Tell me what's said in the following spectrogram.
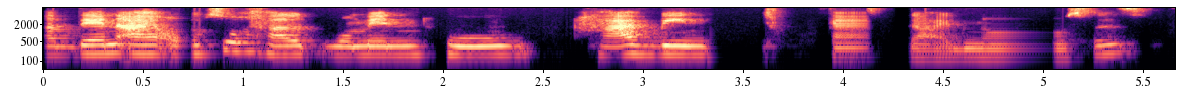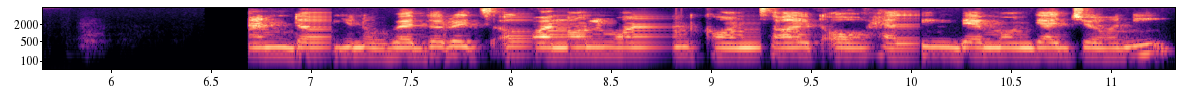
And then I also help women who have been diagnosis and uh, you know whether it's a one-on-one consult or helping them on their journey.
